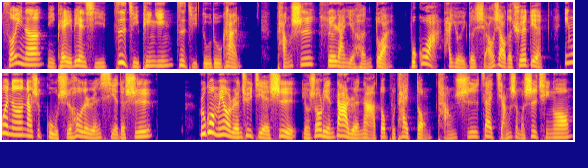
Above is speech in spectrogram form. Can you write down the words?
所以呢，你可以练习自己拼音，自己读读看。唐诗虽然也很短，不过啊，它有一个小小的缺点，因为呢，那是古时候的人写的诗，如果没有人去解释，有时候连大人呐都不太懂唐诗在讲什么事情哦。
